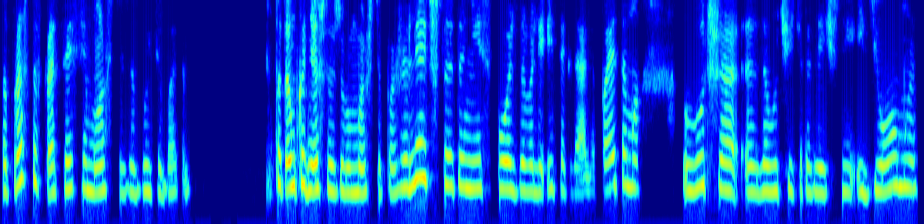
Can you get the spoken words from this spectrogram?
вы просто в процессе можете забыть об этом. Потом, конечно же, вы можете пожалеть, что это не использовали и так далее. Поэтому лучше э, заучить различные идиомы,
